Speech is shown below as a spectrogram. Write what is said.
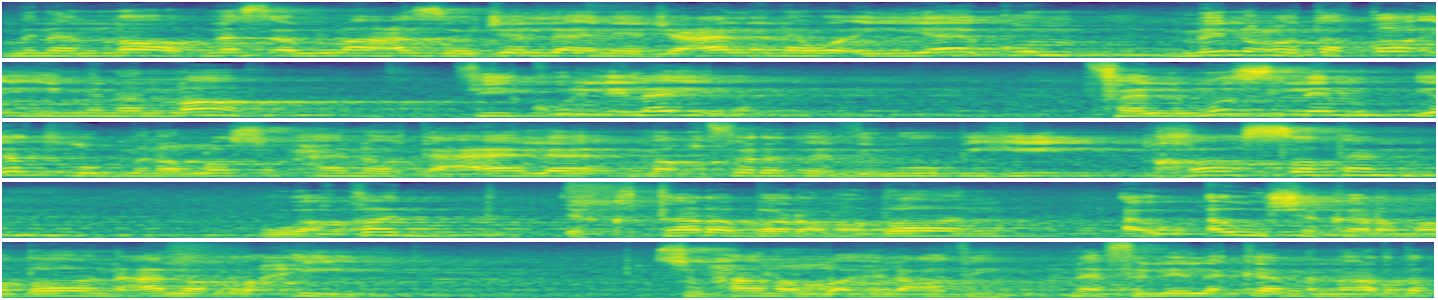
من النار. نسأل الله عز وجل أن يجعلنا وإياكم من عتقائه من النار في كل ليلة. فالمسلم يطلب من الله سبحانه وتعالى مغفرة ذنوبه خاصة وقد اقترب رمضان أو أوشك رمضان على الرحيل. سبحان الله العظيم. إحنا في الليلة كام النهاردة؟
